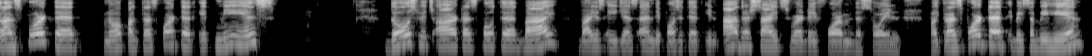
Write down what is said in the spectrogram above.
transported, no, pag transported, it means those which are transported by various agents and deposited in other sites where they form the soil. Pag transported, ibig sabihin,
